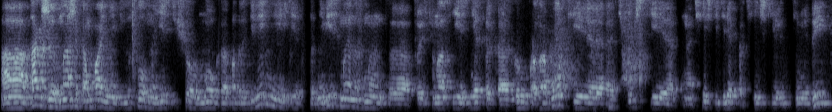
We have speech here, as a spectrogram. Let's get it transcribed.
А также в нашей компании, безусловно, есть еще много подразделений, и это не весь менеджмент, то есть у нас есть несколько групп разработки, технические, технический директор, технические лиды,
